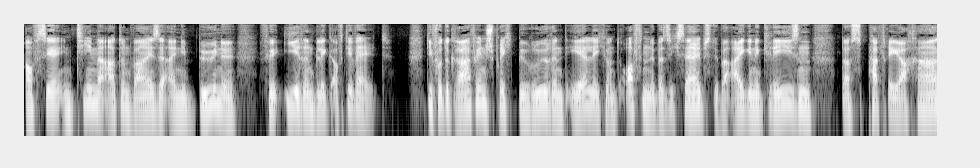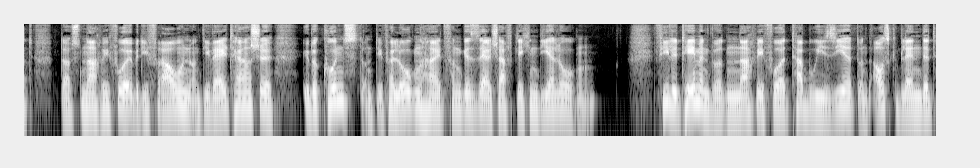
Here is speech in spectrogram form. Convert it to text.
auf sehr intime Art und Weise eine Bühne für ihren Blick auf die Welt. Die Fotografin spricht berührend ehrlich und offen über sich selbst, über eigene Krisen, das Patriarchat, das nach wie vor über die Frauen und die Welt herrsche, über Kunst und die Verlogenheit von gesellschaftlichen Dialogen. Viele Themen würden nach wie vor tabuisiert und ausgeblendet,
